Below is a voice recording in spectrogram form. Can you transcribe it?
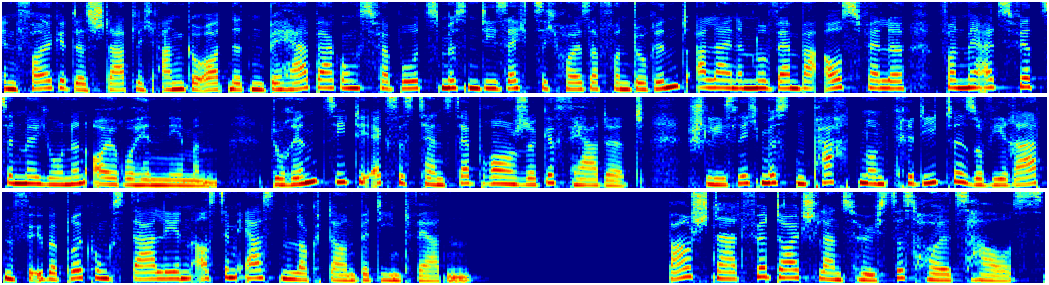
Infolge des staatlich angeordneten Beherbergungsverbots müssen die 60 Häuser von Dorinth allein im November Ausfälle von mehr als 14 Millionen Euro hinnehmen. Dorinth sieht die Existenz der Branche gefährdet. Schließlich müssten Pachten und Kredite sowie Raten für Überbrückungsdarlehen aus dem ersten Lockdown bedient werden. Baustart für Deutschlands höchstes Holzhaus.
